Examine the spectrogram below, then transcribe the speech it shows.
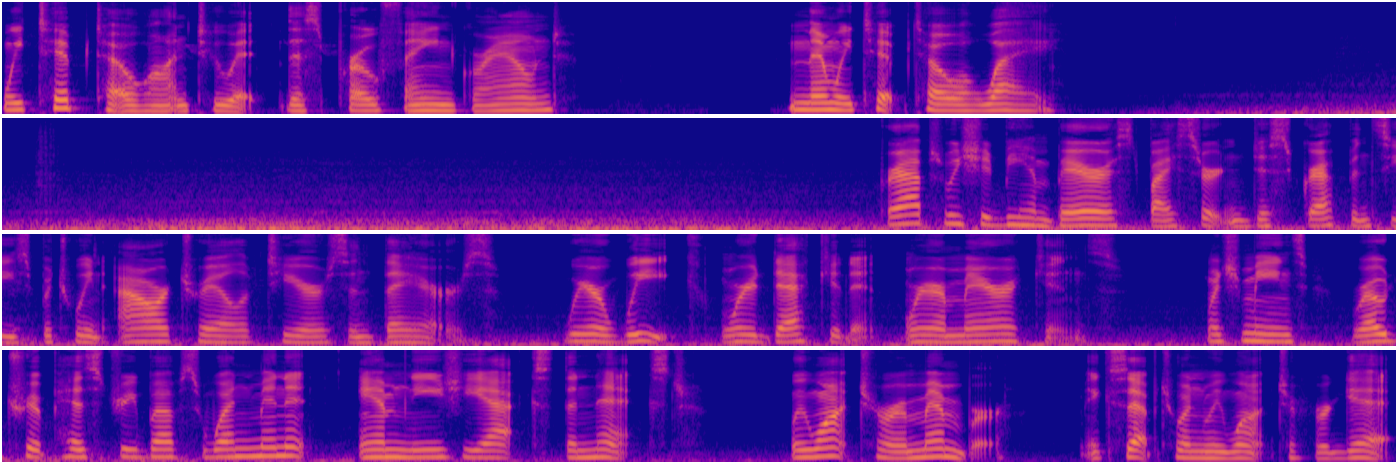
We tiptoe onto it, this profane ground and then we tiptoe away. Perhaps we should be embarrassed by certain discrepancies between our Trail of Tears and theirs. We're weak, we're decadent, we're Americans, which means road trip history buffs one minute, amnesiacs the next. We want to remember, except when we want to forget.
